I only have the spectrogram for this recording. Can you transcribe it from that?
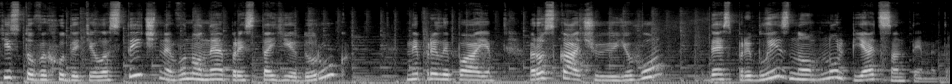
Тісто виходить еластичне, воно не пристає до рук, не прилипає. Розкачую його десь приблизно 0,5 см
